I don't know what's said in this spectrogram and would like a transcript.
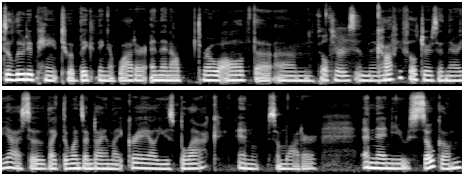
Diluted paint to a big thing of water, and then I'll throw all of the um, filters in there. coffee filters in there. Yeah, so like the ones I'm dyeing light gray, I'll use black and some water, and then you soak them,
